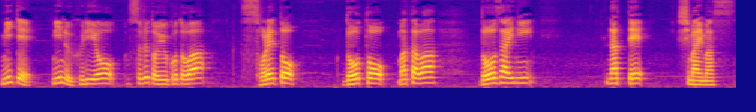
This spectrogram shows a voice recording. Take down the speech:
見て見ぬふりをするということは、それと同等、または同罪になってしまいます。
